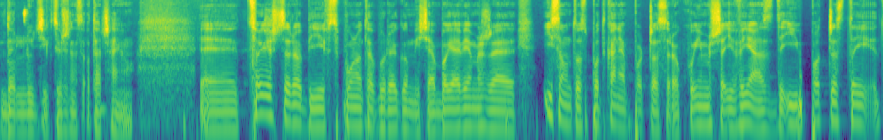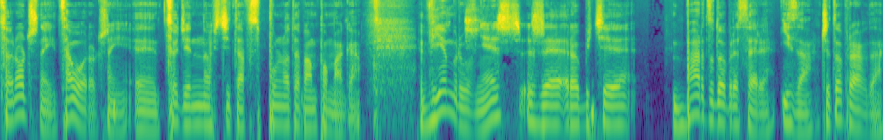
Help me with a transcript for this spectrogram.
do ludzi, którzy nas otaczają. E, Co jeszcze robi wspólnota Burego Misia? Bo ja wiem, że i są to spotkania podczas roku, i msze, i wyjazdy, i podczas tej corocznej, całorocznej e, codzienności ta wspólnota wam pomaga. Wiem również, że robicie bardzo dobre sery. Iza, czy to prawda?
